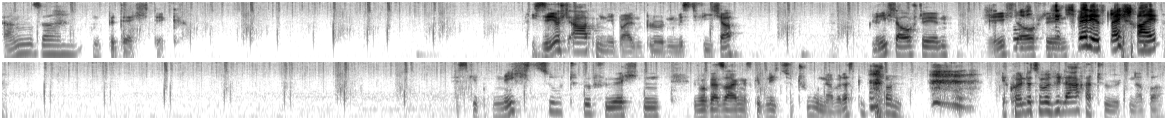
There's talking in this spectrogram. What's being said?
Langsam und bedächtig. Ich sehe euch atmen, ihr beiden blöden Mistviecher. Nicht aufstehen. Nicht ich, aufstehen. ich werde jetzt gleich schreien. Es gibt nichts zu befürchten. Ich wollte gerade sagen, es gibt nichts zu tun, aber das gibt es schon. Ihr könntet zum Beispiel Lara töten, aber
